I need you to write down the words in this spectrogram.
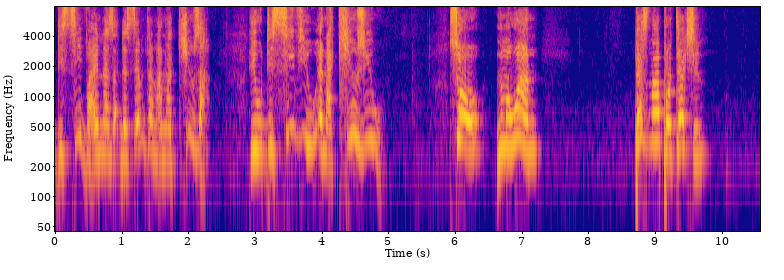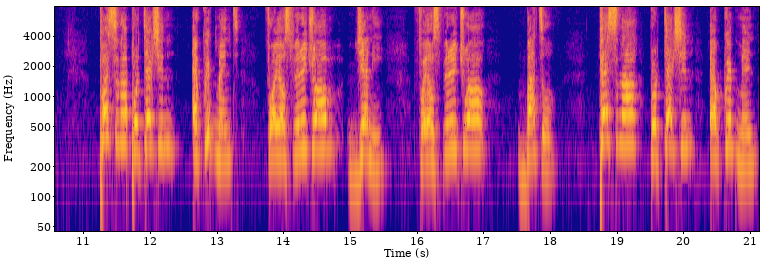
Deceiver, and at the same time, an accuser. He will deceive you and accuse you. So, number one, personal protection, personal protection equipment for your spiritual journey, for your spiritual battle, personal protection equipment.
